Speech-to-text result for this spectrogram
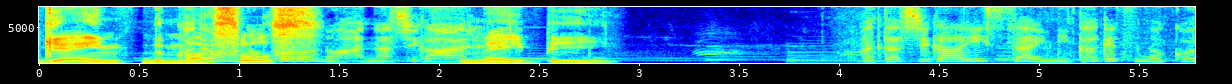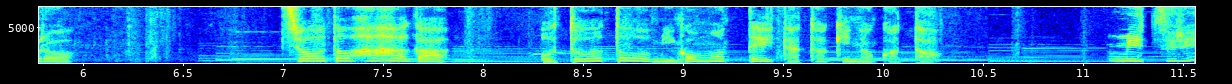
gained the muscles. Maybe. 私が1歳2ヶ月の頃ちょうど母が弟を身ごもっていた時のこと。みつり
